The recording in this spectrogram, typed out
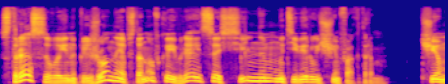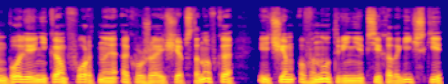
Стрессовая и напряженная обстановка является сильным мотивирующим фактором. Чем более некомфортная окружающая обстановка и чем внутренне психологически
